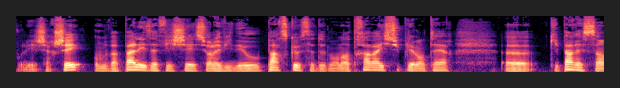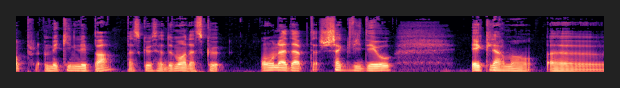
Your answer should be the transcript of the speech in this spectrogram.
vous les cherchez. On ne va pas les afficher sur la vidéo parce que ça demande un travail supplémentaire euh, qui paraît simple, mais qui ne l'est pas, parce que ça demande à ce que on adapte chaque vidéo. Et clairement, euh,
